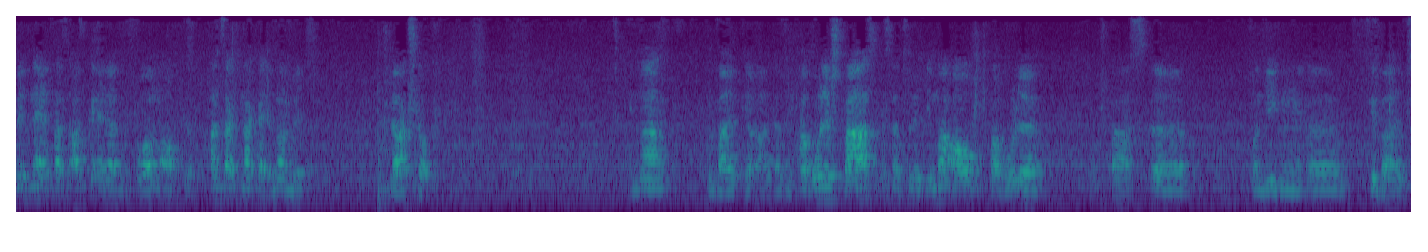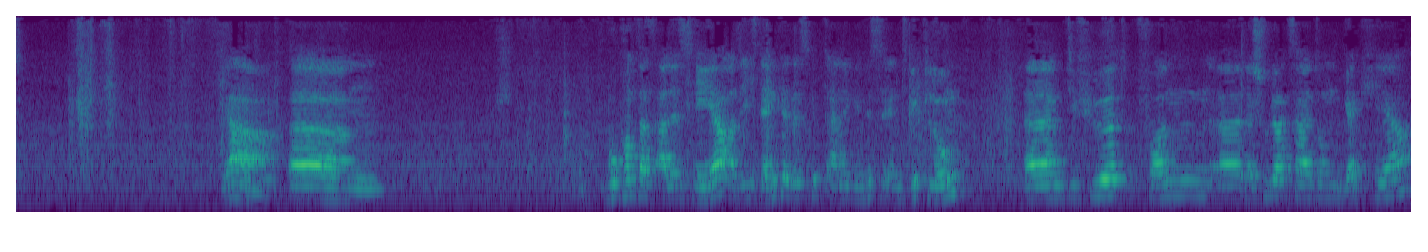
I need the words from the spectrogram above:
mit einer etwas abgeänderten Form, auch für Panzerknacker immer mit Schlagstock immer gewaltgerade. Also Parole Spaß ist natürlich immer auch Parole Spaß äh, von wegen äh, Gewalt. Ja, ähm, wo kommt das alles her? Also ich denke, es gibt eine gewisse Entwicklung, äh, die führt von äh, der Schülerzeitung Gag her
